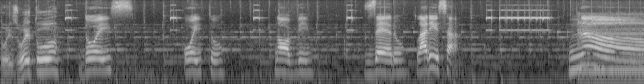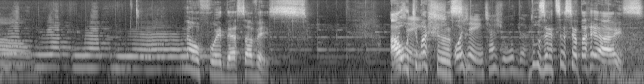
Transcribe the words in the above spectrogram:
28 2 8 9 0. Larissa. Não. não foi dessa vez. A Ô, última gente. chance. Ô, gente, ajuda. 260 reais.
